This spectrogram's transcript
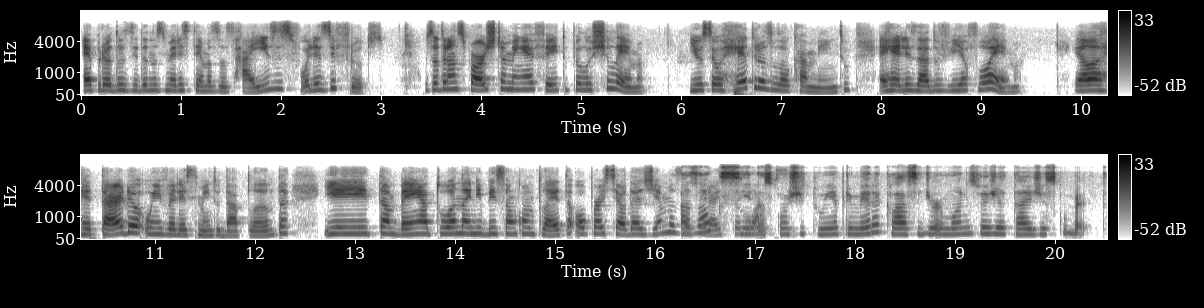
é produzida nos meristemas das raízes, folhas e frutos. O seu transporte também é feito pelo xilema e o seu retroslocamento é realizado via floema. Ela retarda o envelhecimento da planta e também atua na inibição completa ou parcial das gemas As laterais auxinas constituem a primeira classe de hormônios vegetais descoberta.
